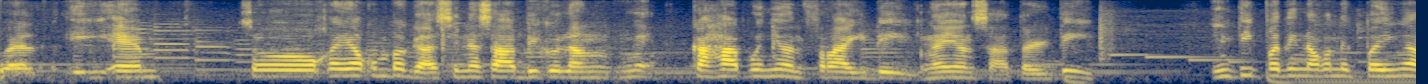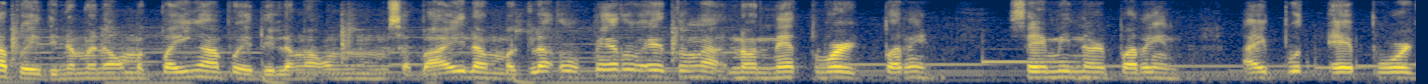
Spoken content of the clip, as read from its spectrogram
12 a.m. So, kaya kumbaga, sinasabi ko lang, ng- kahapon yon Friday, ngayon Saturday. Hindi pa din ako nagpahinga, pwede naman ako magpahinga, pwede lang akong sa bahay lang maglaro. Pero eto nga, no, network pa rin, seminar pa rin. I put effort,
